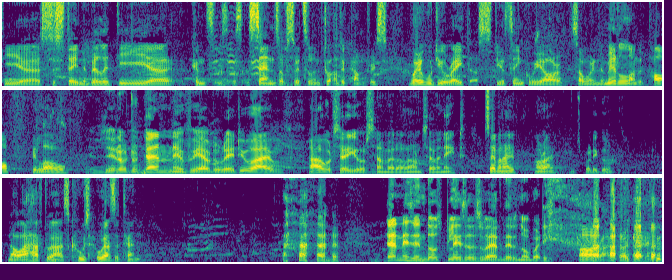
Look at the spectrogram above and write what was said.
the uh, sustainability uh, sense of Switzerland to other countries, where would you rate us? Do you think we are somewhere in the middle, on the top, below? If zero to ten, if we have to rate you, I… I would say you're somewhere around seven, eight. Seven, eight? All right. It's pretty good. Now I have to ask, who's, who has a 10? Ten is in those places where there is nobody. All right, okay.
